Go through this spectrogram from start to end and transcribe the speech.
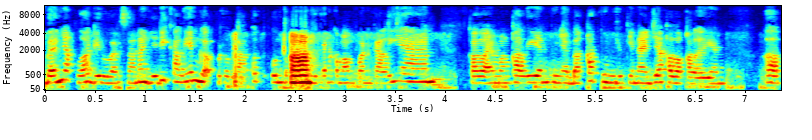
banyak loh di luar sana jadi kalian nggak perlu takut untuk uh. menunjukkan kemampuan kalian kalau emang kalian punya bakat tunjukin aja kalau kalian uh,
